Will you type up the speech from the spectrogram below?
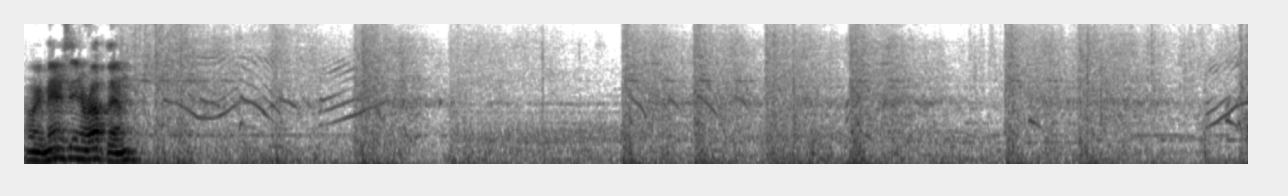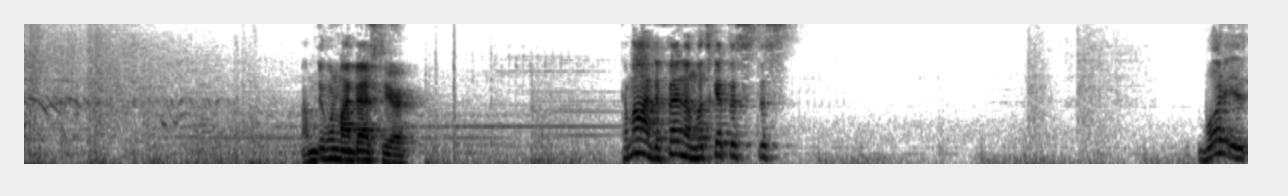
Oh, he managed to interrupt them. I'm doing my best here. Come on, defend him. Let's get this this What is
